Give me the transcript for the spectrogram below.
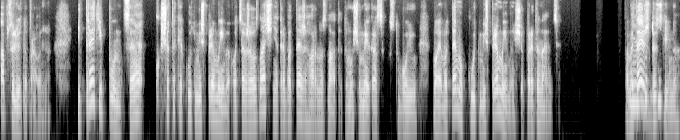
Абсолютно правильно. І третій пункт це що таке кут між прямими. Оце вже означення треба теж гарно знати, тому що ми якраз з тобою маємо тему кут між прямими, що перетинаються. Пам'ятаєш кут дослівно?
